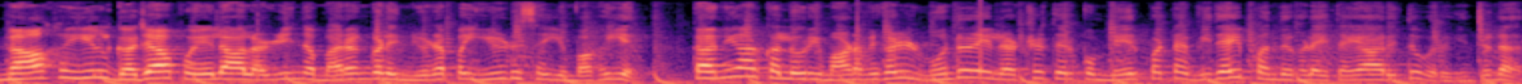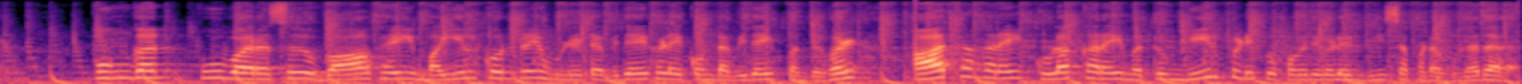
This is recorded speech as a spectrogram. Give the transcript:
நாகையில் கஜா புயலால் அழிந்த மரங்களின் இழப்பை ஈடு செய்யும் வகையில் தனியார் கல்லூரி மாணவிகள் ஒன்றரை லட்சத்திற்கும் மேற்பட்ட விதைப்பந்துகளை தயாரித்து வருகின்றனர். புங்கன் பூவரசு வாகை மயில்கொன்றை உள்ளிட்ட விதைகளை கொண்ட விதைப்பந்துகள் ஆற்றங்கரை குளக்கரை மற்றும் நீர்பிடிப்பு பகுதிகளில் வீசப்பட உள்ளன.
